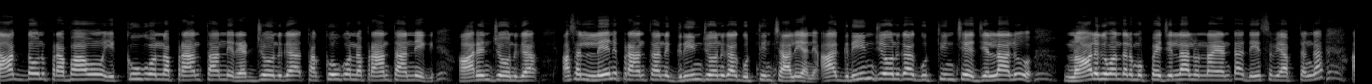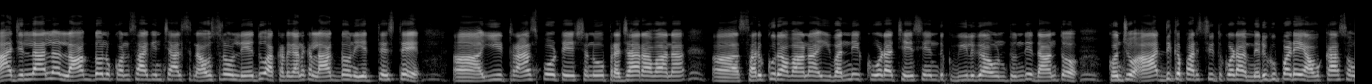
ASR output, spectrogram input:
లాక్డౌన్ ప్రభావం ఎక్కువగా ఉన్న ప్రాంతాన్ని రెడ్ జోన్గా తక్కువగా ఉన్న ప్రాంతాన్ని ఆరెంజ్ జోన్గా అసలు లేని ప్రాంతాన్ని గ్రీన్ జోన్గా గుర్తించాలి అని. ఆ గ్రీన్ జోన్గా గుర్తించే జిల్లాలు నాలుగు వందల ముప్పై జిల్లాలు ఉన్నాయంట దేశవ్యాప్తంగా. ఆ జిల్లాల్లో లాక్డౌన్ కొనసాగించాల్సిన అవసరం లేదు. అక్కడ కనుక లాక్డౌన్ ఎత్తేస్తే ఈ ట్రాన్స్పోర్టేషను ప్రజా రవాణా సరుకు రవాణా ఇవన్నీ కూడా చేసేందుకు వీలుగా ఉంటుంది. దాంతో కొంచెం ఆర్థిక పరిస్థితి కూడా మెరుగుపడే అవకాశం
